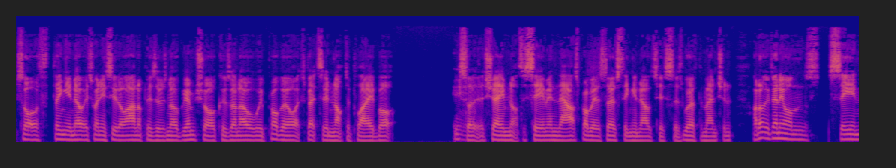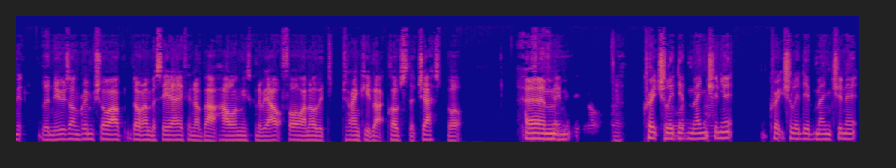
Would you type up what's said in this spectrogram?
sort of thing you notice when you see the lineup is there was no Grimshaw because I know we probably all expected him not to play, but it's a shame not to see him in there. That's probably the first thing you notice. It's worth to mention. I don't know if anyone's seen the news on Grimshaw. I don't remember seeing anything about how long he's going to be out for. I know they try and keep that close to the chest, but Um, Shame he's out for- Critchley did mention it. Critchley did mention it,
